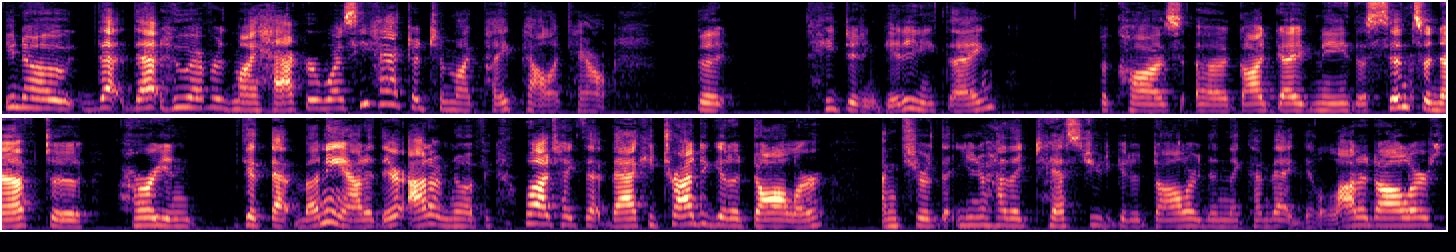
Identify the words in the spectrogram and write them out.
You know, that, that whoever my hacker was, he hacked into my PayPal account, but he didn't get anything because uh, God gave me the sense enough to hurry and get that money out of there. I don't know if, he, well, I take that back. He tried to get a dollar. I'm sure that, you know how they test you to get a dollar, then they come back and get a lot of dollars.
